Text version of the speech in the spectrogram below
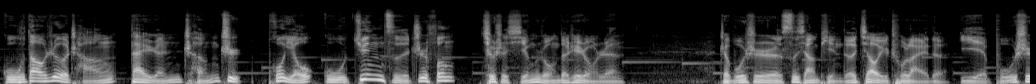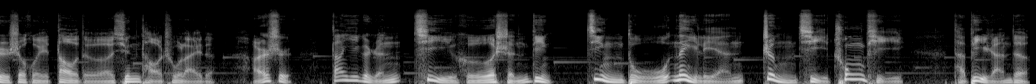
古道热肠，待人诚挚，颇有古君子之风，就是形容的这种人。这不是思想品德教育出来的，也不是社会道德熏陶出来的，而是当一个人气和神定、静笃内敛、正气充体，他必然的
